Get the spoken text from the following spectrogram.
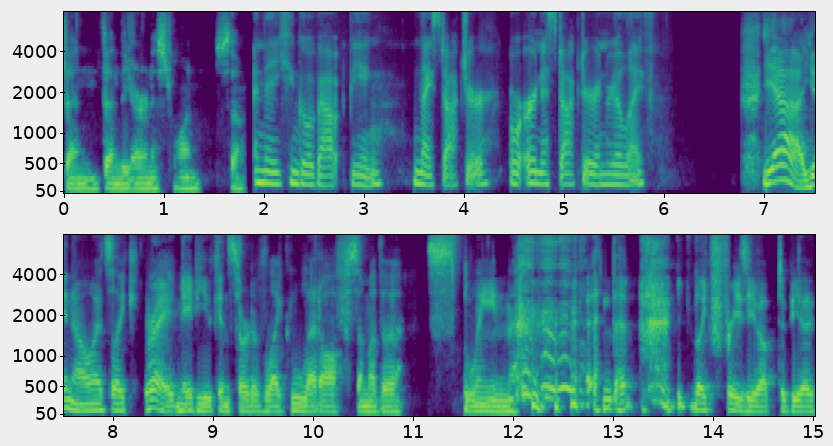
than than the earnest one. So, and then you can go about being nice doctor or earnest doctor in real life. Yeah, you know, it's like right. Maybe you can sort of like let off some of the spleen, and then like frees you up to be a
